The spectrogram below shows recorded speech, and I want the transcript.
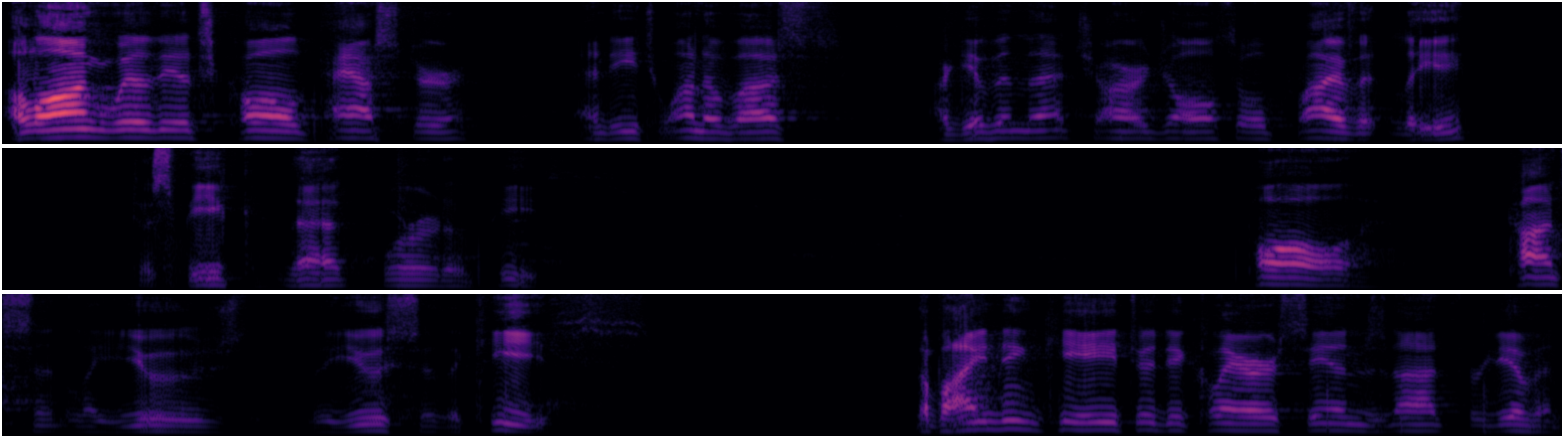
along with its called pastor, and each one of us are given that charge also privately to speak that word of peace. Paul constantly used the use of the keys. The binding key to declare sins not forgiven.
